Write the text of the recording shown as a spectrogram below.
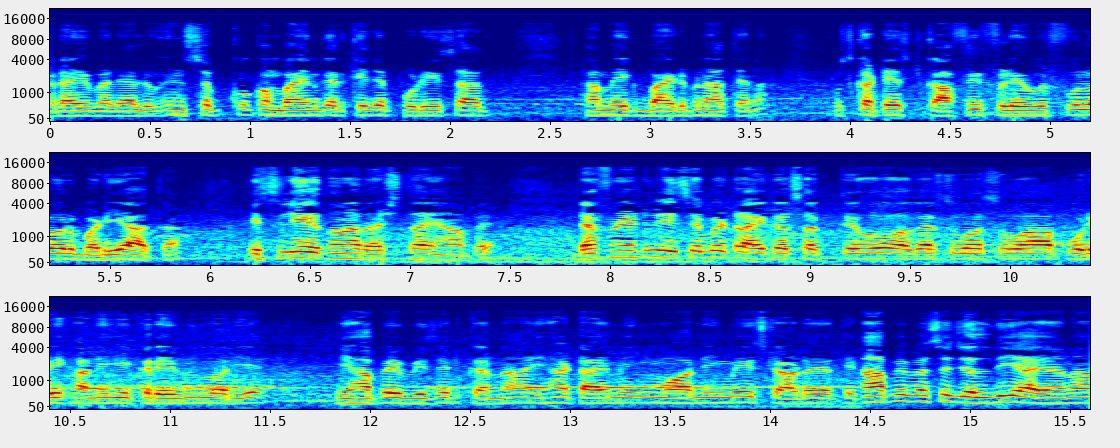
राई वाले आलू इन सबको कंबाइन करके जब पूड़ी के साथ हम एक बाइट बनाते हैं ना उसका टेस्ट काफ़ी फ्लेवरफुल और बढ़िया आता है। इसलिए इतना रश था यहाँ पे। डेफिनेटली इसे भी ट्राई कर सकते हो। अगर सुबह सुबह पूड़ी खाने की क्रेविंग हो रही है, यहाँ पे विज़िट करना। यहाँ टाइमिंग मॉर्निंग में ही स्टार्ट हो जाती है। यहाँ पे वैसे जल्दी आ जाना,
